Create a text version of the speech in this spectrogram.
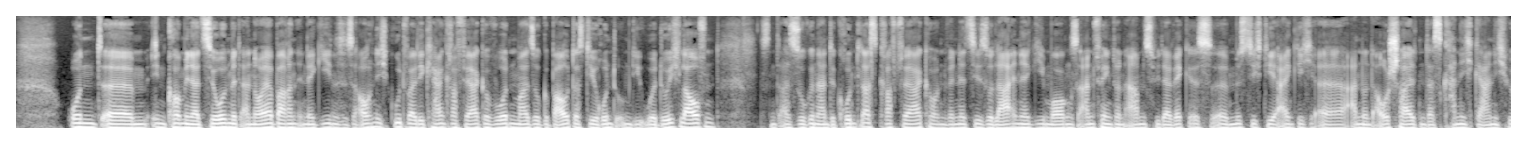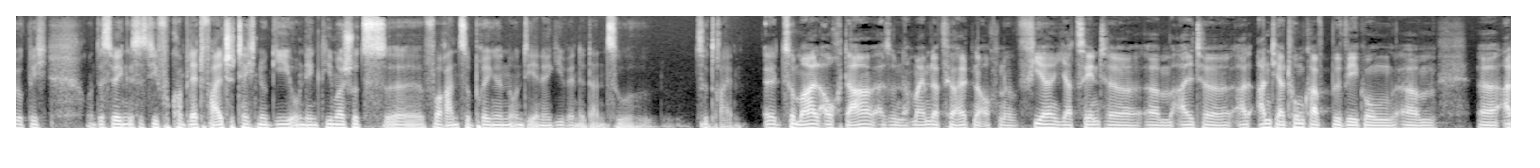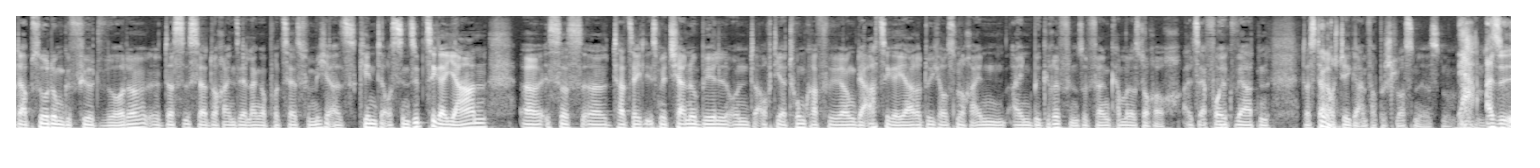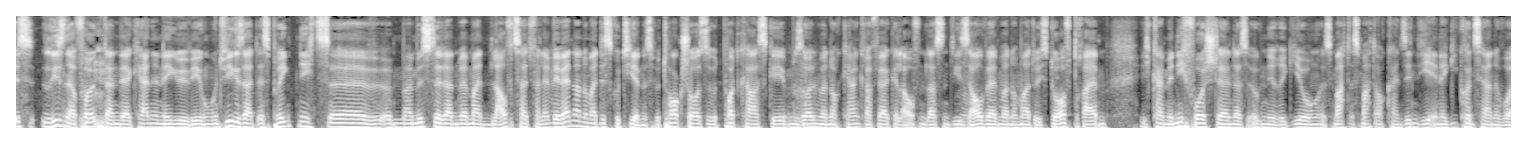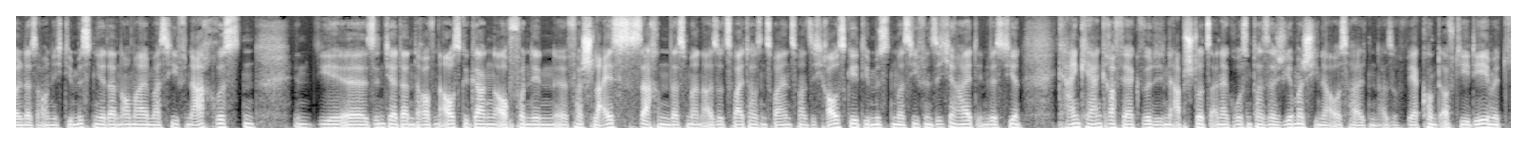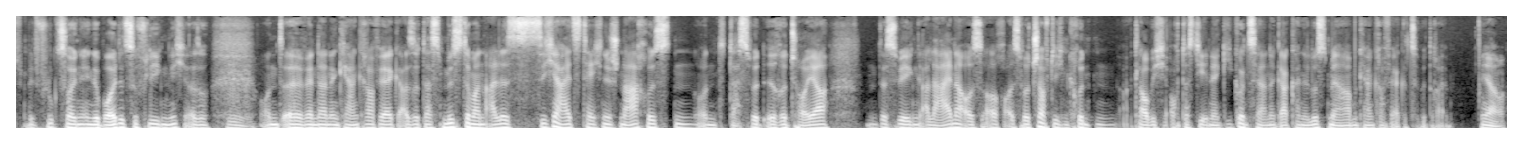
und ähm, in Kombination mit erneuerbaren Energien ist es auch nicht gut, weil die Kernkraftwerke wurden mal so gebaut, dass die rund um die Uhr durchlaufen. Das sind also sogenannte Grundlastkraftwerke und wenn jetzt die Solarenergie morgens anfängt und abends wieder weg ist, äh, müsste ich die eigentlich äh, an- und ausschalten. Das kann ich gar nicht wirklich. Und deswegen ist es die komplett falsche Technologie, um den Klimaschutz äh, voranzubringen und die Energiewende dann zu, zu treiben. Äh, zumal auch da, also nach meinem Dafürhalten auch eine vier Jahrzehnte ähm, alte Anti-Atomkraftbewegung ähm, äh, ad absurdum geführt würde. Das ist ja doch ein sehr langer Prozess für mich als Kind aus den 70er Jahren. Äh, ist das äh, tatsächlich ist mit Tschernobyl und auch die Atomkraftbewegung der 80er Jahre durchaus noch ein, ein Begriff. Insofern kann man das doch auch als Erfolg werten, dass der genau. Ausstieg einfach beschlossen ist. Ne? Ja, also ist Riesenerfolg dann der Kernenergiebewegung. Und wie gesagt, es bringt nichts. Äh, man müsste dann, wenn man Laufzeit verlängert, wir werden dann nochmal diskutieren. Es wird Talkshows, es wird Podcasts geben. Mhm. Sollen wir noch Kernkraftwerke laufen lassen? Die. Sau werden wir nochmal durchs Dorf treiben. Ich kann mir nicht vorstellen, dass irgendeine Regierung es macht. Es macht auch keinen Sinn. Die Energiekonzerne wollen das auch nicht. Die müssen ja dann auch mal massiv nachrüsten. Die äh, sind ja dann darauf ausgegangen, auch von den äh, Verschleißsachen, dass man also 2022 rausgeht. Die müssten massiv in Sicherheit investieren. Kein Kernkraftwerk würde den Absturz einer großen Passagiermaschine aushalten. Also wer kommt auf die Idee, mit, mit Flugzeugen in Gebäude zu fliegen, nicht? Also, mhm. und äh, wenn dann ein Kernkraftwerk, also das müsste man alles sicherheitstechnisch nachrüsten und das wird irre teuer. Und deswegen alleine aus, auch aus wirtschaftlichen Gründen glaube ich auch, dass die Energiekonzerne gar keine Lust mehr haben, Kernkraftwerke zu betreiben. Ja.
